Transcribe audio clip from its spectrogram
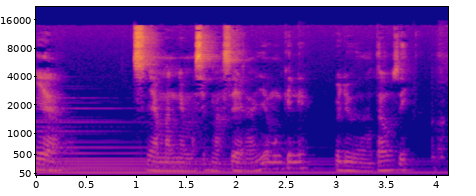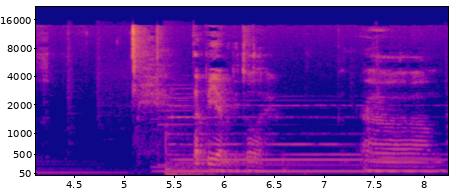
yeah, senyamannya masing-masing aja mungkin ya. Gue juga nggak tahu sih. Tapi ya begitulah um,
